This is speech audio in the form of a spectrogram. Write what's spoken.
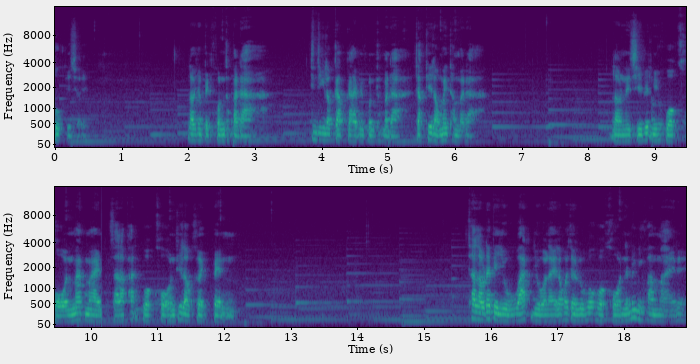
ทุกข์เฉยๆเรายังเป็นคนธรรมดา จริง ๆ เรากลับกลายเป็นคนธรรมดา จากที่เราไม่ธรรมดา เราในชีวิตมีหัวโขนมากมายสารพัดหัวโขนที่เราเคยเป็น ถ้าเราได้ไปอยู่วัดอยู่อะไร เราก็จะรู้ว่าหัวโขนนั้นไม่มีความหมายเลย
